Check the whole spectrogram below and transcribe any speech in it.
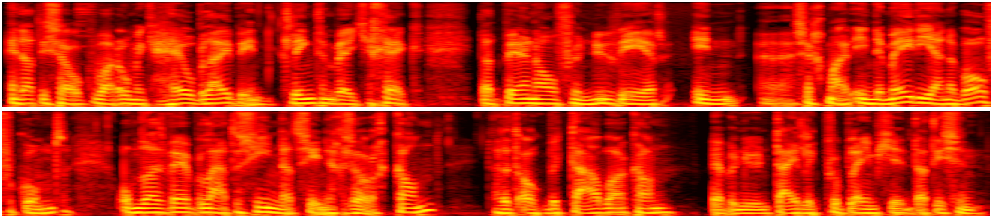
En dat is ook waarom ik heel blij ben. Klinkt een beetje gek dat Bernhoven nu weer in, uh, zeg maar in de media naar boven komt. Omdat we hebben laten zien dat zinnige zorg kan. Dat het ook betaalbaar kan. We hebben nu een tijdelijk probleempje. Dat is een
